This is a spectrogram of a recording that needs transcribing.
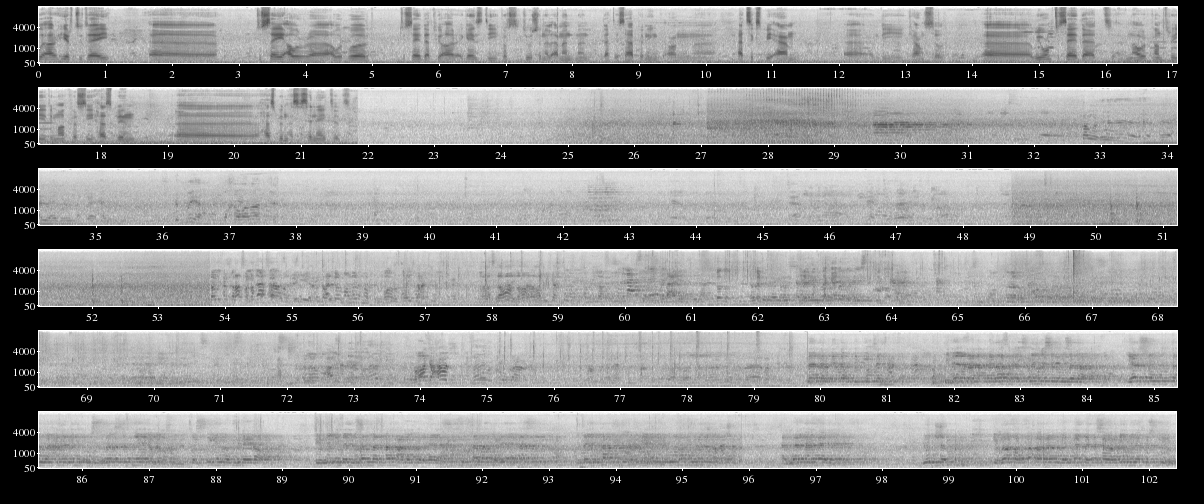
We are here today uh, to say our uh, our word, to say that we are against the constitutional amendment that is happening on uh, at 6 p.m. Uh, in the council. Uh, we want to say that in our country, democracy has been uh, has been assassinated. صور هو حلو هيدي منك حلو كمية وخوران معك يا حاج بناء على اقتراح رئيس مجلس الوزراء يرسم كل واحدة من دستور استثنائي فلسطين أو في العراق في ظل ينشر إضافة فقرة إلى المادة 49 من الدستور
